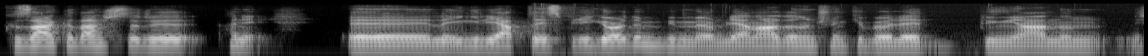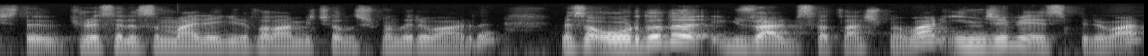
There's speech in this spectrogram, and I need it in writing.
kız arkadaşları hani ile ilgili yaptığı espriyi gördüm mü bilmiyorum. Leonardo'nun çünkü böyle dünyanın işte küresel ısınma ile ilgili falan bir çalışmaları vardı. Mesela orada da güzel bir sataşma var. ince bir espri var.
